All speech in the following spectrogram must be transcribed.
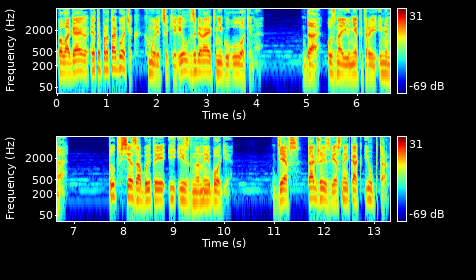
«Полагаю, это протоготик», — хмурится Кирилл, забирая книгу у Локина. «Да, узнаю некоторые имена. Тут все забытые и изгнанные боги. Девс, также известный как Иуптер.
